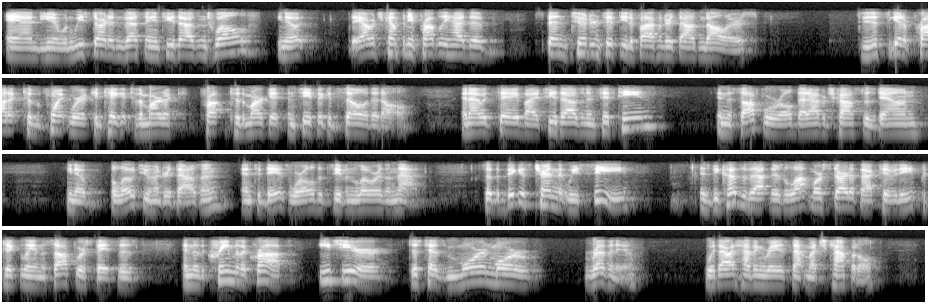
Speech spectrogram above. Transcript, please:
And, you know, when we started investing in 2012, you know, the average company probably had to spend 250 to 500,000 dollars just to get a product to the point where it could take it to the market to the market and see if it could sell it at all. And I would say by 2015, in the software world, that average cost was down, you know, below 200,000. In today's world, it's even lower than that. So the biggest trend that we see is because of that, there's a lot more startup activity, particularly in the software spaces, and the cream of the crop each year just has more and more revenue without having raised that much capital.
